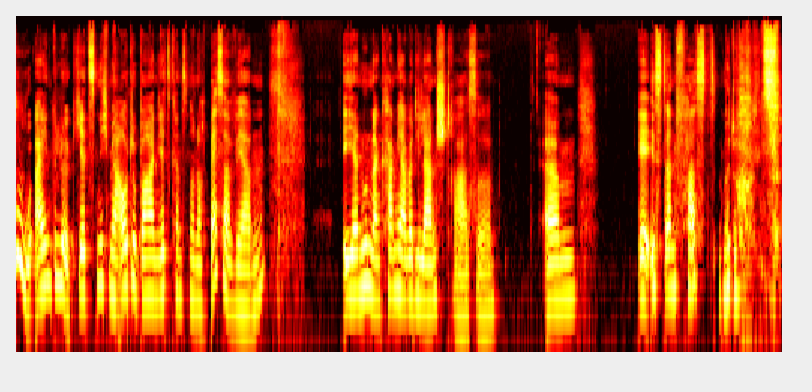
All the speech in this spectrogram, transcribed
hu, ein Glück, jetzt nicht mehr Autobahn, jetzt kann es nur noch besser werden. Ja, nun, dann kam ja aber die Landstraße. Ähm, er ist dann fast mit uns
